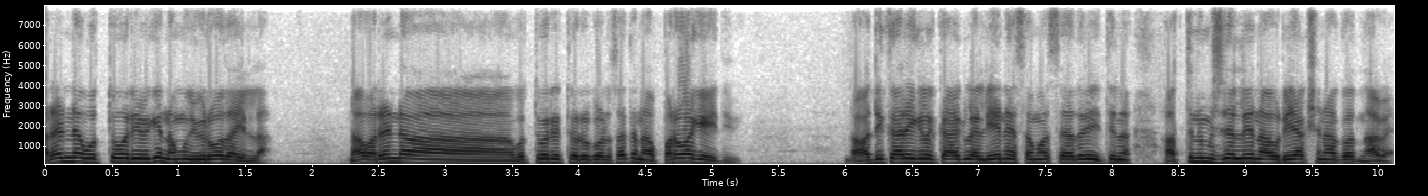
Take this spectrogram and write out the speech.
ಅರಣ್ಯ ಒತ್ತುವರಿಗೆ ನಮ್ಮ ವಿರೋಧ ಇಲ್ಲ. ನಾವು ಅರಣ್ಯ, ಒತ್ತುವರಿ ತೆರವುಗೊಳಿಸೋಕೆ ನಾವು ಪರವಾಗೇ ಇದ್ದೀವಿ ಅಧಿಕಾರಿಗಳಿಗಾಗಲಿ ಅಲ್ಲಿ ಏನೇ ಸಮಸ್ಯೆ ಆದರೆ ಇದನ್ನು ಹತ್ತು ನಿಮಿಷದಲ್ಲಿ ನಾವು ರಿಯಾಕ್ಷನ್ ಹಾಕೋದು ನಾವೇ.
